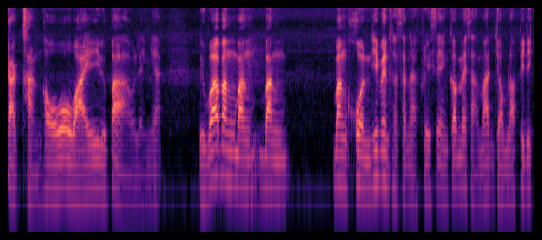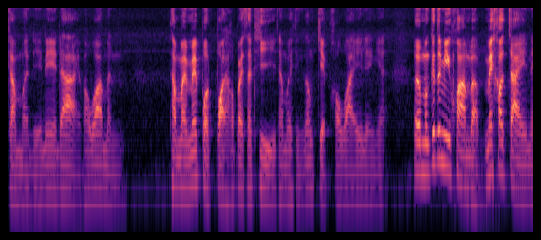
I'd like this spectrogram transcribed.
กักขังเขาเอาไว้หรือเปล่าอะไรเงี้ยหรือว่าบางบางบางบางคนที่เป็นศาสนาคริสต์เองก็ไม่สามารถยอมรับพิธีกรรมแบบนี้เน่ได้ เพราะว่ามันทำไมไม่ปลดปล่อยเขาไปสักทีทำไมถึงต้องเก็บเขาไว้อะไรเงี้ยเออมันก็จะมีความแบบไม่เข้าใจใน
